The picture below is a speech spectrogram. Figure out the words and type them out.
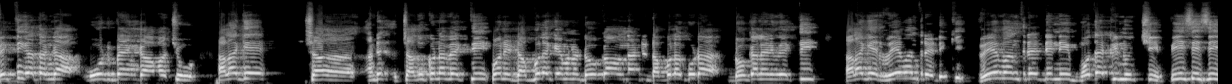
వ్యక్తిగతంగా ఓట్ బ్యాంక్ కావచ్చు. అలాగే చ- అంటే చదువుకున్న వ్యక్తి కొన్ని డబ్బులకు ఏమైనా డోకా ఉందంటే డబ్బులకు కూడా డోకా లేని వ్యక్తి. అలాగే రేవంత్ రెడ్డికి రేవంత్ రెడ్డిని మొదటి నుంచి పిసిసి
